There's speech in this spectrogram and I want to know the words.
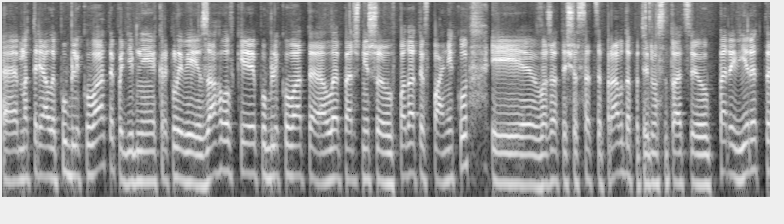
е, матеріали публікувати, подібні крикливі заголовки публікувати, але перш ніж впадати в паніку і вважати, що все це правда, потрібно ситуацію перевірити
